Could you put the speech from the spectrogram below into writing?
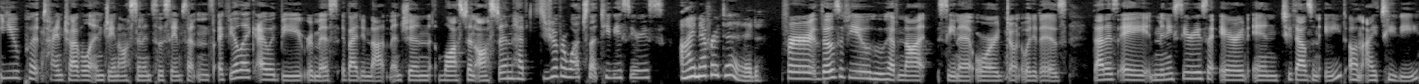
you put time travel and Jane Austen into the same sentence, I feel like I would be remiss if I did not mention Lost in Austen. Have did you ever watch that TV series? I never did. For those of you who have not seen it or don't know what it is, that is a miniseries that aired in 2008 on ITV,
